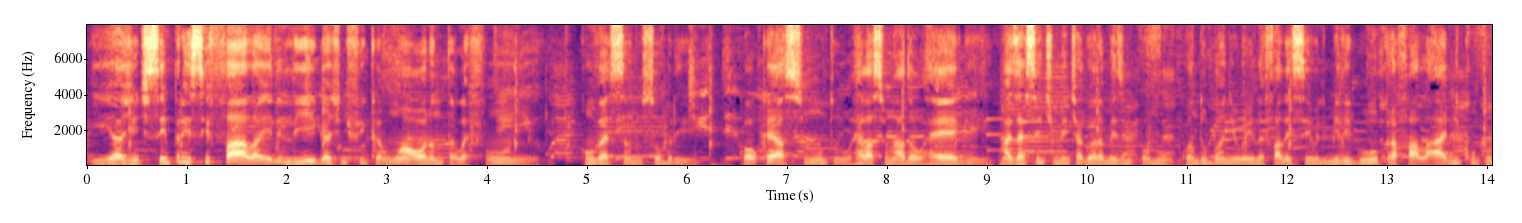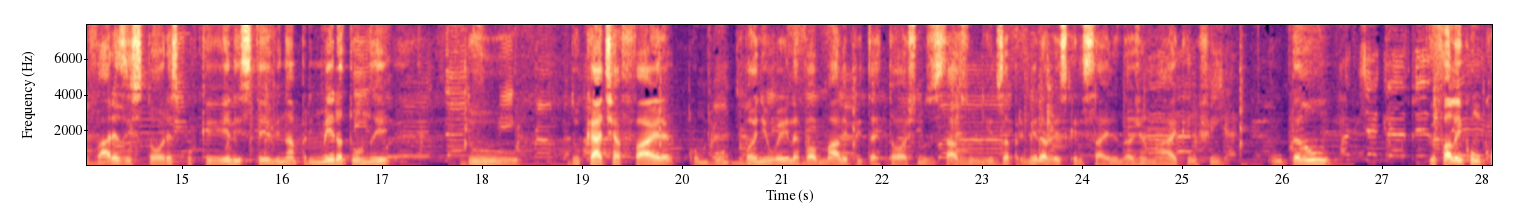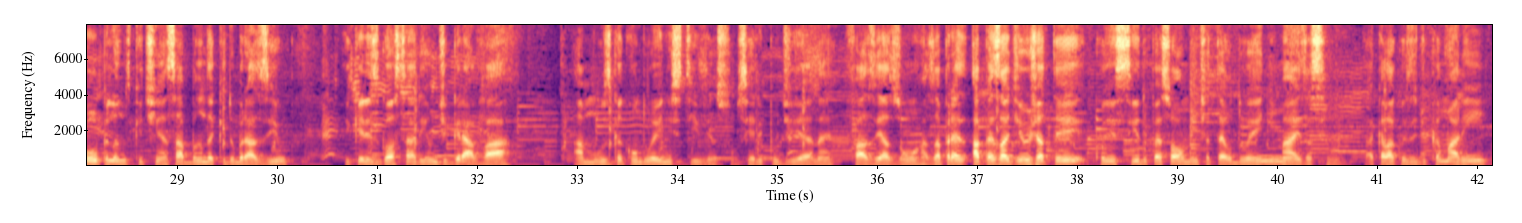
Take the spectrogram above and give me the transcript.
E a gente sempre se fala, ele liga, a gente fica uma hora no telefone conversando sobre qualquer assunto relacionado ao reggae. Mais recentemente, agora mesmo, quando, quando o Bunny Wailer faleceu, ele me ligou para falar e me contou várias histórias, porque ele esteve na primeira turnê do, do a Fire, com Bunny Wailer, Bob Marley e Peter Tosh nos Estados Unidos, a primeira vez que eles saíram da Jamaica, enfim. Então, eu falei com o Copeland, que tinha essa banda aqui do Brasil, e que eles gostariam de gravar a música com Dwayne Stevenson, se ele podia, né, fazer as honras. Apesar de eu já ter conhecido pessoalmente até o Dwayne, mas assim, aquela coisa de camarim,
